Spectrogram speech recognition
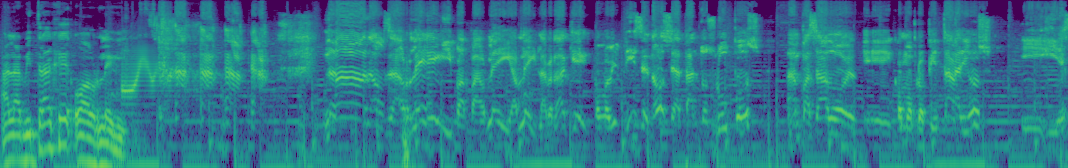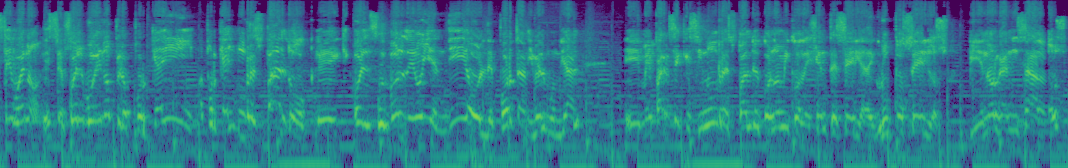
¿Al arbitraje o a Orlegui? no, no, o sea, Orlegui, papá, Orlegui, Orlegui. La verdad que, como dice, ¿no? O sea, tantos grupos han pasado eh, como propietarios y este, bueno, este fue el bueno, pero porque hay, porque hay un respaldo. Eh, el fútbol de hoy en día o el deporte a nivel mundial, eh, me parece que sin un respaldo económico de gente seria, de grupos serios, bien organizados,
